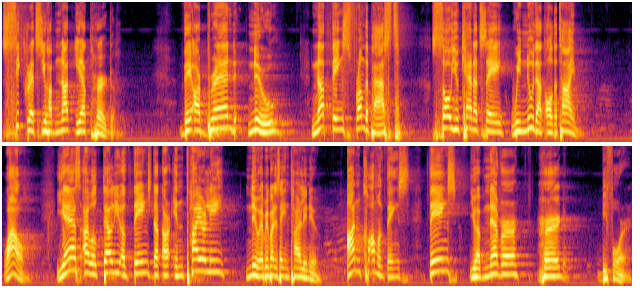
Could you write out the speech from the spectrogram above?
Secrets you have not yet heard. They are brand new, not things from the past, so you cannot say, We knew that all the time. Wow. Yes, I will tell you of things that are entirely new. Everybody say entirely new. Uncommon things, things you have never heard before.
